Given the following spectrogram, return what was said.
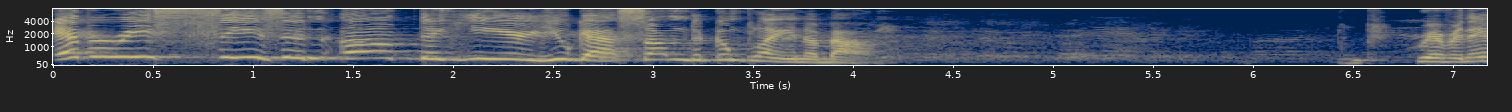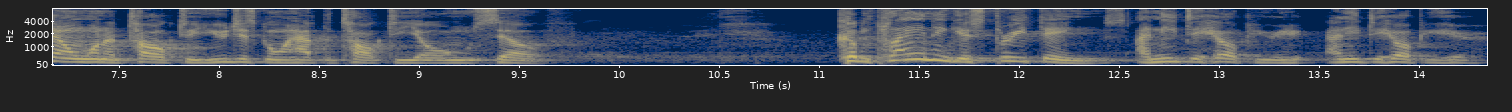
Every season of the year, you got something to complain about. Reverend, they don't want to talk to you. You're just going to have to talk to your own self. Complaining is three things. I need to help you. I need to help you here.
